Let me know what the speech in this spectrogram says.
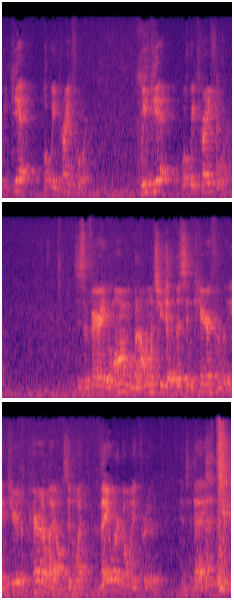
We get what we pray for. We get what we pray for. This is a very long, but I want you to listen carefully and hear the parallels in what they were going through and today.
